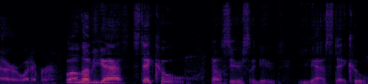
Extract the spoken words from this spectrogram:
Or whatever. Well, I love you guys. Stay cool. No, seriously, dudes. You guys stay cool.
